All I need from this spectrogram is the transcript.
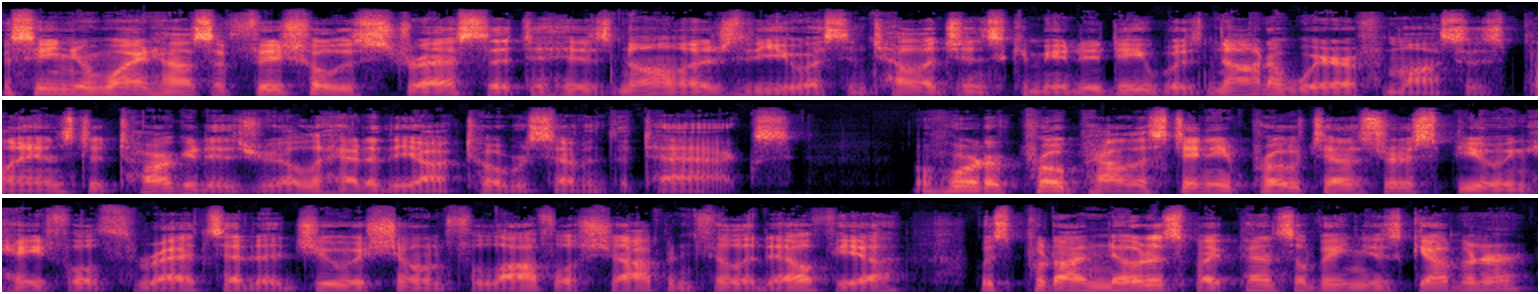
A senior White House official has stressed that, to his knowledge, the U.S. intelligence community was not aware of Hamas's plans to target Israel ahead of the October 7th attacks. A horde of pro Palestinian protesters spewing hateful threats at a Jewish owned falafel shop in Philadelphia was put on notice by Pennsylvania's governor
